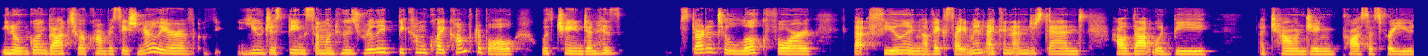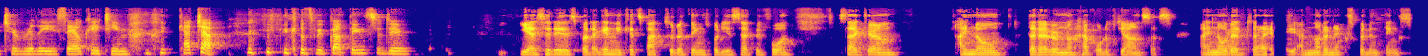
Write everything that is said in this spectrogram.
You know, going back to our conversation earlier of you just being someone who's really become quite comfortable with change and has started to look for that feeling of excitement, I can understand how that would be a challenging process for you to really say, okay, team, catch up because we've got things to do. Yes, it is. But again, it gets back to the things what you said before. It's like, um, I know that I don't have all of the answers. I know right. that I, I'm not an expert in things.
